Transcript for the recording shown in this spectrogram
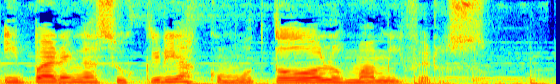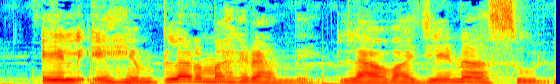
y paren a sus crías como todos los mamíferos. El ejemplar más grande, la ballena azul,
